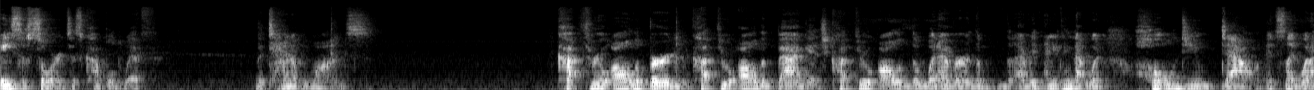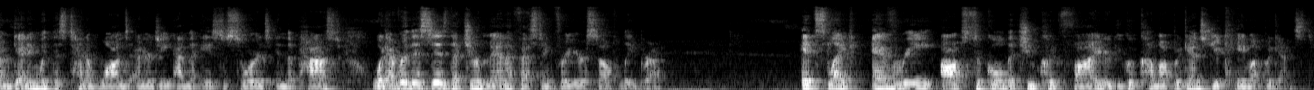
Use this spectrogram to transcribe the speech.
Ace of Swords is coupled with the Ten of Wands. Cut through all the burden, cut through all the baggage, cut through all of the whatever, the, the every anything that would hold you down. It's like what I'm getting with this Ten of Wands energy and the Ace of Swords in the past. Whatever this is that you're manifesting for yourself, Libra. It's like every obstacle that you could find or you could come up against, you came up against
